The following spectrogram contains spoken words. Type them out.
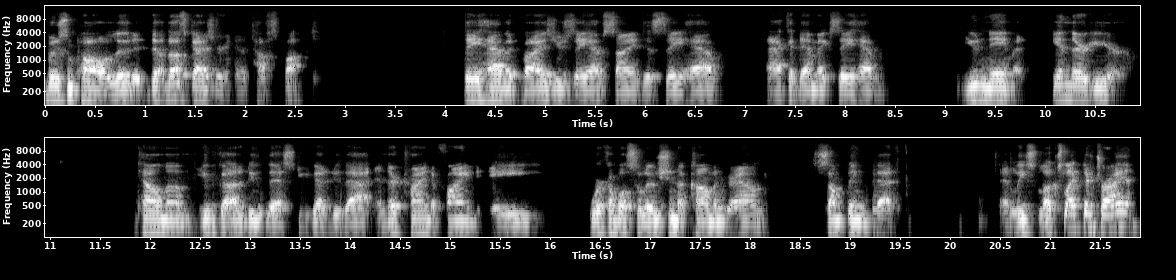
Bruce and Paul alluded, th- those guys are in a tough spot. They have advisors, they have scientists, they have academics, they have you name it in their ear, telling them, you've got to do this, you've got to do that. And they're trying to find a workable solution, a common ground, something that at least looks like they're trying.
